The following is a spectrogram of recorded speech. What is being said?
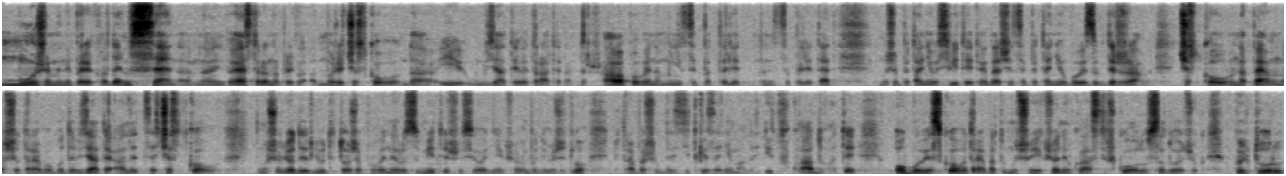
Може, ми не перекладемо все на, на інвестора, наприклад, може частково да, і взяти витрати на держава повинна, муніципалітет, тому що питання освіти і так далі це питання обов'язок держави. Частково, напевно, що треба буде взяти, але це частково. Тому що люди, люди теж повинні розуміти, що сьогодні, якщо ми будемо житло, то треба, щоб десь дітки займалися. І вкладувати обов'язково треба, тому що якщо не вкласти в школу, в садочок, в культуру,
